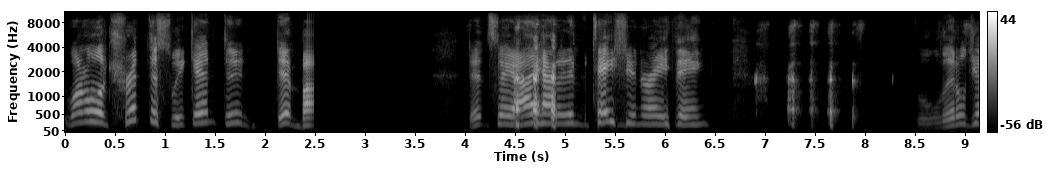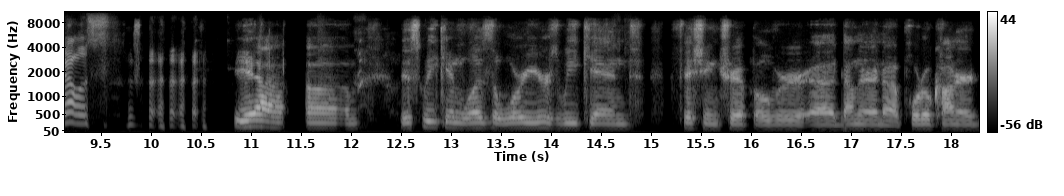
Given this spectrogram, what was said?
you want a little trip this weekend? Didn't didn't buy, didn't say I had an invitation or anything. Little jealous. Yeah, um, this weekend was the Warriors weekend fishing trip over uh, down there in uh, Port O'Connor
